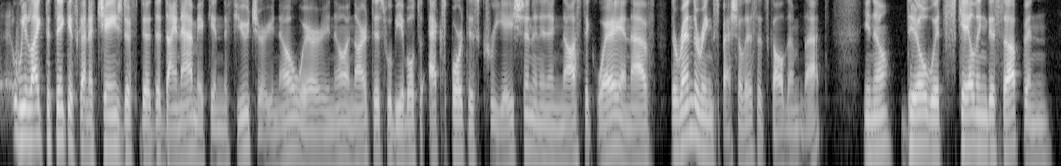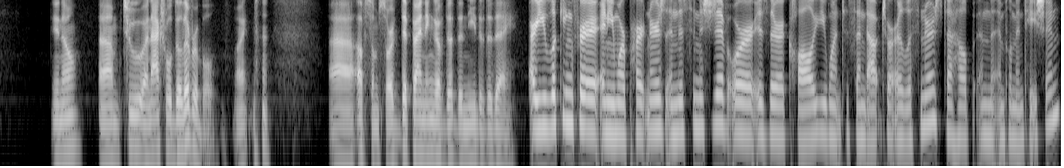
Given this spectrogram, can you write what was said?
uh, we like to think it's going to change the, the, the dynamic in the future. You know, where you know an artist will be able to export his creation in an agnostic way and have the rendering specialist. Let's call them that. You know, deal with scaling this up and you know, um, to an actual deliverable, right? uh, of some sort, depending of the, the need of the day. Are you looking for any more partners in this initiative, or is there a call you want to send out to our listeners to help in the implementation?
